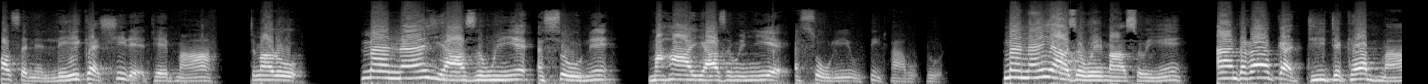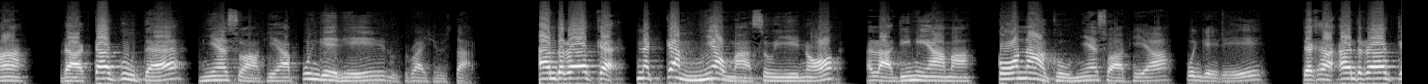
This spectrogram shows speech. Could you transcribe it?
64ကရှိတဲ့အထဲမှာကျမတို့မှန်နှန်းရာဇဝင်ရဲ့အဆိုနဲ့ မဟာရာဇဝင်ကြီးရဲ့အဆိုလေးကိုသိထားဖို့လိုတယ်မှန်နှန်းရာဇဝင်မှာဆိုရင်အန္တရကဒီတကတ်မှာဒါကကုတမြတ်စွာဘုရားပွင့်ခဲ့တယ်လို့သူကယူဆအန္တရကနှစ်ကတ်မြောက်မှာဆိုရင်တော့ဟလာဒီနေရာမှာကောနာကိုမြတ်စွာဘုရားပွင့်ခဲ့တယ်တခါအန္တရက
